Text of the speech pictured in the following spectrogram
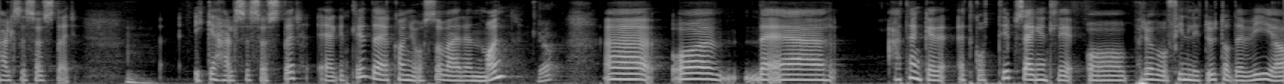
helsesøster. Ikke helsesøster, egentlig. Det kan jo også være en mann. Ja. Uh, og det er jeg tenker et godt tips egentlig å prøve å finne litt ut av det via,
